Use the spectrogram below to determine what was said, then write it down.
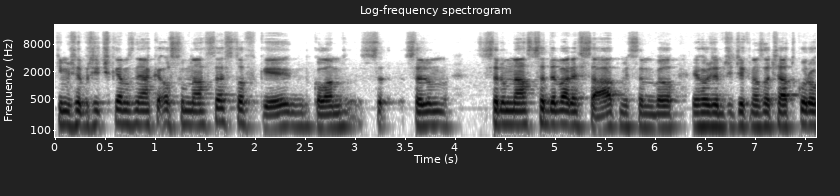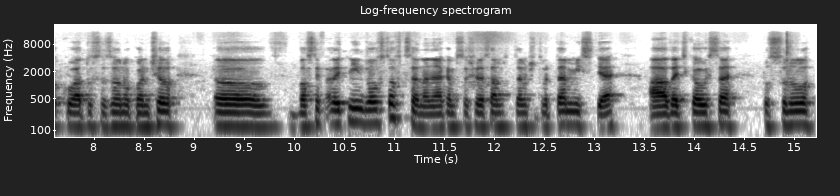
tím žebříčkem z nějaké 18. stovky, kolem 7, 1790, myslím, byl jeho žebříček na začátku roku a tu sezónu končil uh, vlastně v elitní dvoustovce na nějakém 164. místě a teďka už se posunul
